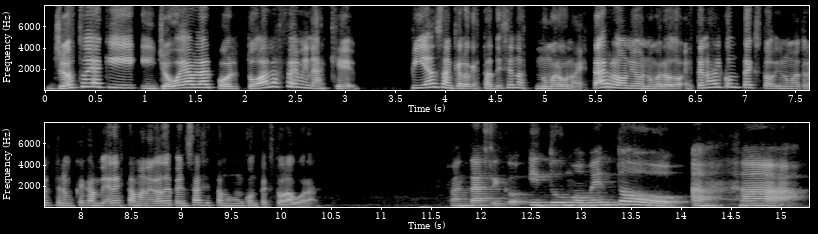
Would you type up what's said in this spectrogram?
Yo estoy aquí y yo voy a hablar por todas las féminas que piensan que lo que estás diciendo es, número uno, está erróneo, número dos, este no es el contexto, y número tres, tenemos que cambiar esta manera de pensar si estamos en un contexto laboral. Fantástico. ¿Y tu momento, ajá,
